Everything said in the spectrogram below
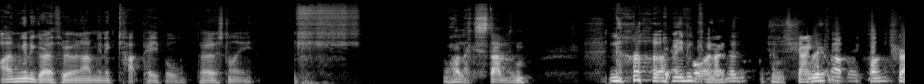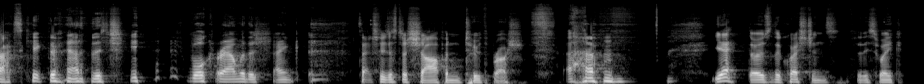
I'm gonna go through and I'm gonna cut people personally. well, like stab them, No, I mean, and I cut them, fucking shank rip up their contracts, kick them out of the gym, walk around with a shank. It's actually just a sharpened toothbrush. Um, yeah, those are the questions for this week.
